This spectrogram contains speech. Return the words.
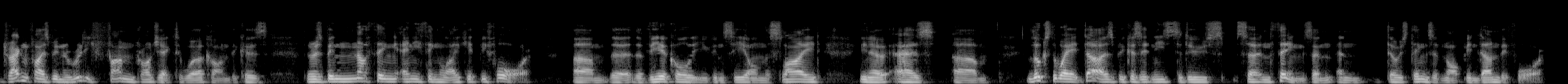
Dragonfly has been a really fun project to work on because there has been nothing anything like it before. Um, the the vehicle that you can see on the slide, you know, as um, looks the way it does because it needs to do certain things, and and those things have not been done before.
